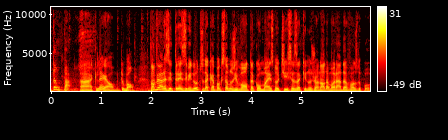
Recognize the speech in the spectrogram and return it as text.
tampados. Ah, que legal, muito bom. 9 horas e 13 minutos, daqui a pouco estamos de volta com mais notícias aqui no Jornal da Morada, a Voz do Povo.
